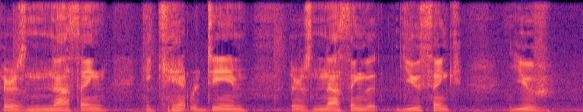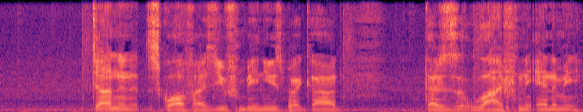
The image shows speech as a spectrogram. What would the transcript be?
There is nothing He can't redeem. There is nothing that you think you've done and it disqualifies you from being used by God. That is a lie from the enemy.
